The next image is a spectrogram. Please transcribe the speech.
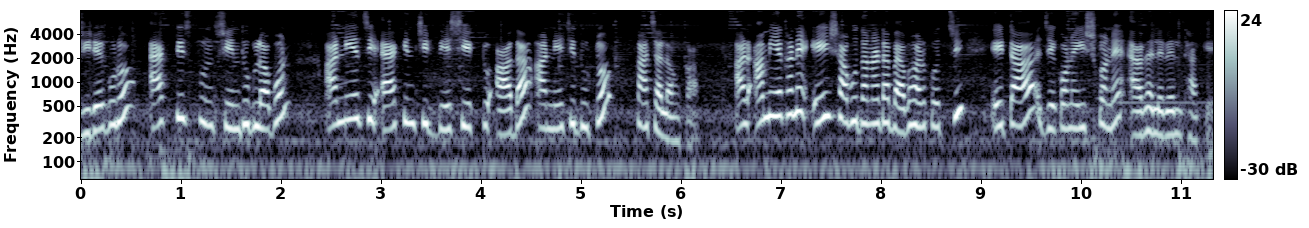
জিরে গুঁড়ো, এক টিস্পুন সিন্ধুক লবণ, আর নিয়েছি এক ইঞ্চির বেশি একটু আদা, আর নিয়েছি দুটো কাঁচা লঙ্কা। আর আমি এখানে এই সাবুদানাটা ব্যবহার করছি, এটা যে কোনো ইস্কনে অ্যাভেলেবেল থাকে।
